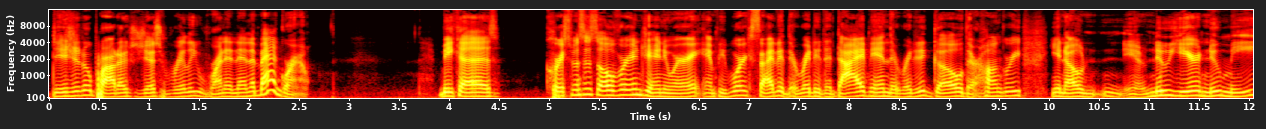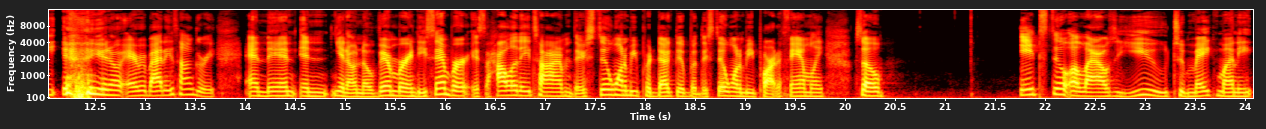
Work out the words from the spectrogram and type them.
digital products just really running in the background. Because Christmas is over in January and people are excited. They're ready to dive in. They're ready to go. They're hungry. You know, n- you know new year, new meat. you know, everybody's hungry. And then in, you know, November and December, it's a holiday time. They still want to be productive, but they still want to be part of family. So it still allows you to make money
